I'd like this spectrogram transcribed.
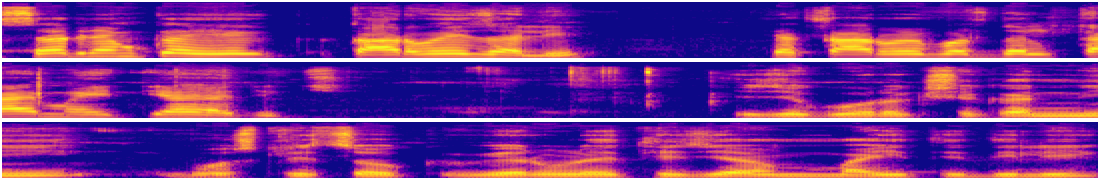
सर नेमकं हे कारवाई झाली. त्या कारवाईबद्दल काय माहिती आहे अधिकची? हे जे गोरक्षकांनी भोसले चौक वेरूळ येथे ज्या माहिती दिली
